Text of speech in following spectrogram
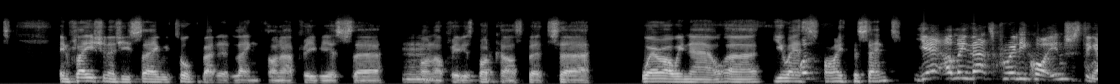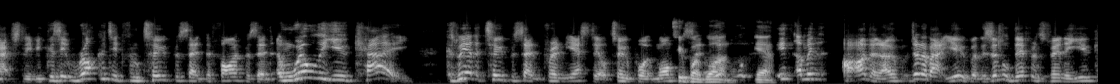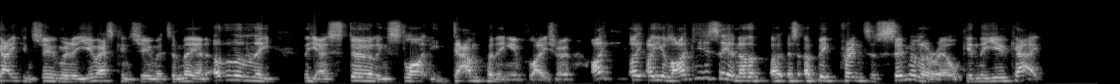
Inflation, as you say, we've talked about it at length on our previous uh, mm. on our previous podcast, but uh, where are we now? Uh, US five percent. Yeah, I mean that's really quite interesting actually because it rocketed from two percent to five percent. And will the UK because we had a two percent print yesterday or two point one. Two point one. Yeah. It, I mean, I don't know. I don't know about you, but there's a little difference between a UK consumer and a US consumer to me. And other than the, the you know sterling slightly dampening inflation, I, are you likely to see another a, a big print of similar ilk in the UK?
